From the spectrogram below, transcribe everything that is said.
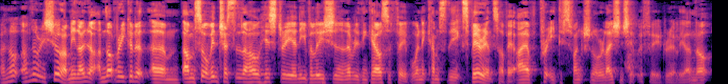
I'm not. I'm not really sure. I mean, I'm not, I'm not very good at. Um, I'm sort of interested in the whole history and evolution and everything else of food. But when it comes to the experience of it, I have a pretty dysfunctional relationship with food. Really, I'm not.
